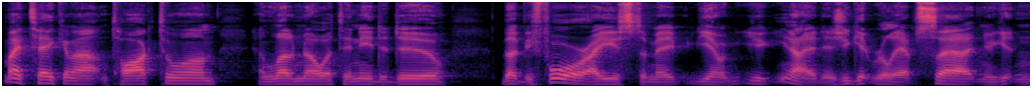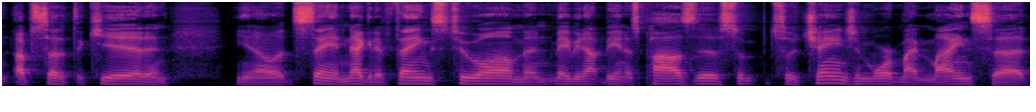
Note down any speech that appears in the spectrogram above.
might take them out and talk to them and let them know what they need to do. But before I used to make, you know, you, you know it is. You get really upset and you're getting upset at the kid and, you know, saying negative things to them and maybe not being as positive. So, so changing more of my mindset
